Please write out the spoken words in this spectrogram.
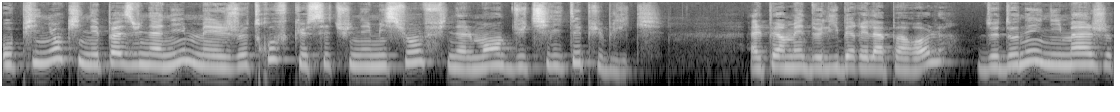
Opinion qui n'est pas unanime, mais je trouve que c'est une émission finalement d'utilité publique. Elle permet de libérer la parole, de donner une image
